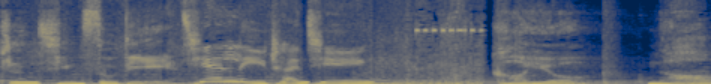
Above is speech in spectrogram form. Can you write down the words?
真情速递，千里传情。Call you now。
